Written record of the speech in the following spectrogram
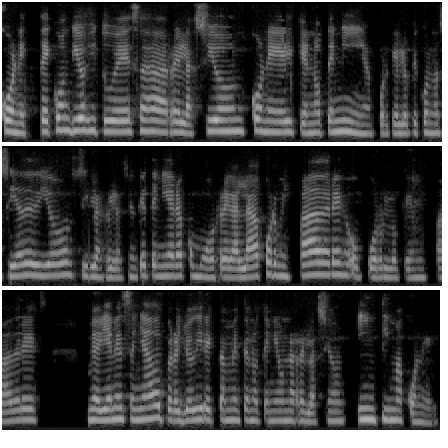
conecté con Dios y tuve esa relación con Él que no tenía, porque lo que conocía de Dios y la relación que tenía era como regalada por mis padres o por lo que mis padres me habían enseñado, pero yo directamente no tenía una relación íntima con Él.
